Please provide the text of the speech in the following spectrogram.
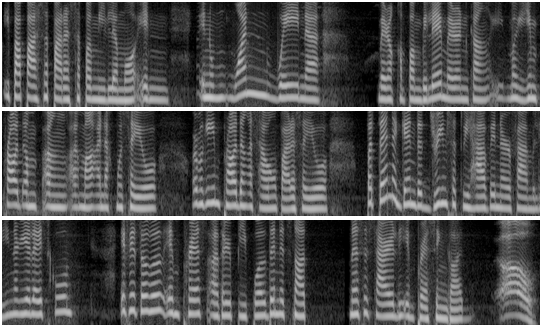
ipapasa para sa pamilya mo in in one way na meron kang pambili, meron kang magiging proud ang, ang, ang mga anak mo sa'yo or magiging proud ang asawa mo para sa'yo. But then again, the dreams that we have in our family, na-realize ko, if it will impress other people, then it's not necessarily impressing God. Oh!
